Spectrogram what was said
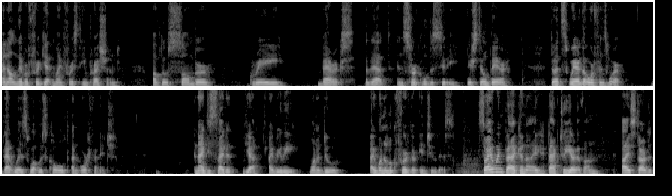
and I'll never forget my first impression of those somber, gray barracks that encircled the city. They're still there. That's where the orphans were. That was what was called an orphanage. And I decided, yeah, I really want to do, I want to look further into this. So I went back and I back to Yerevan. I started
